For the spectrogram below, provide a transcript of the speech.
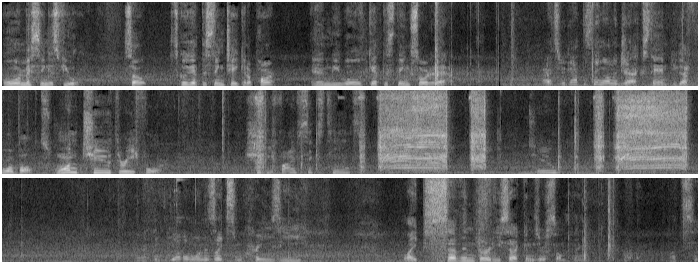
All we're missing is fuel. So let's go get this thing taken apart and we will get this thing sorted out. Alright, so we got this thing on the jack stand. You got four bolts. One, two, three, four. Should be 5 sixteenths. Two. And I think the other one is like some crazy, like seven thirty seconds or something. Let's see.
